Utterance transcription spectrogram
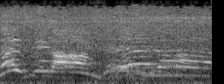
开心啦开心啦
